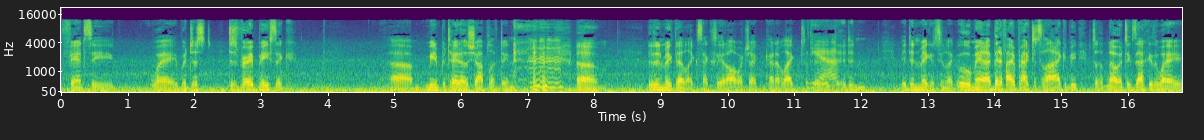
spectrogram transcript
fancy way, but just just very basic um, meat and potatoes shoplifting. um, they didn't make that like sexy at all, which I kind of liked. It- Yeah. it, it didn't. It didn't make it seem like, oh man, I bet if I practiced a lot, I could be. So, no, it's exactly the way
